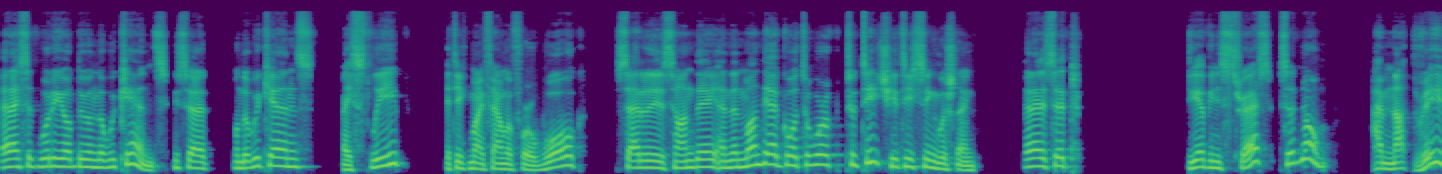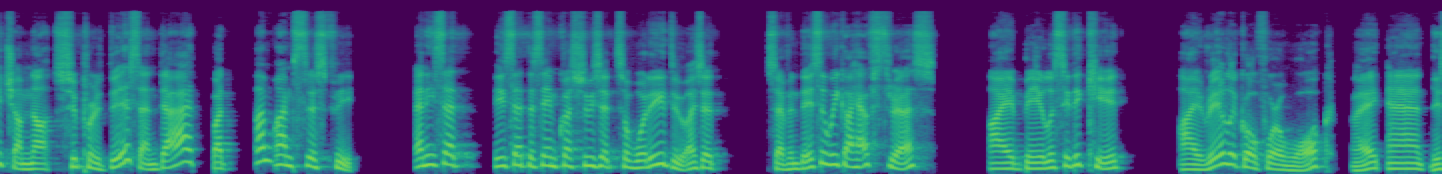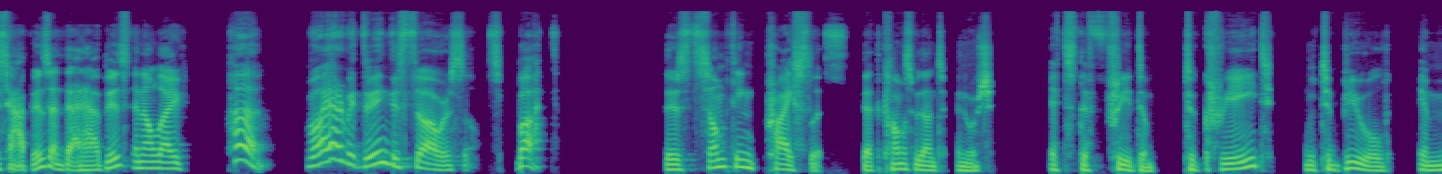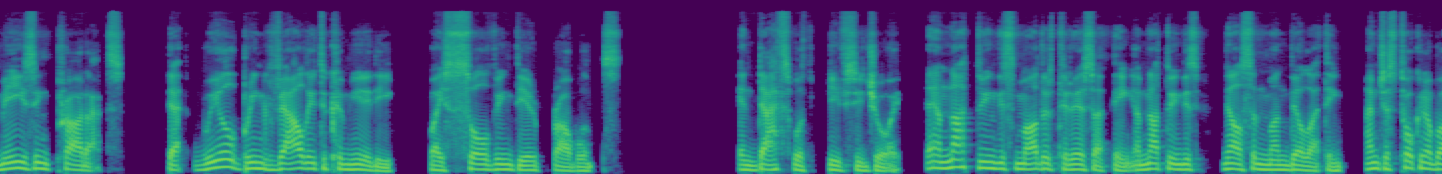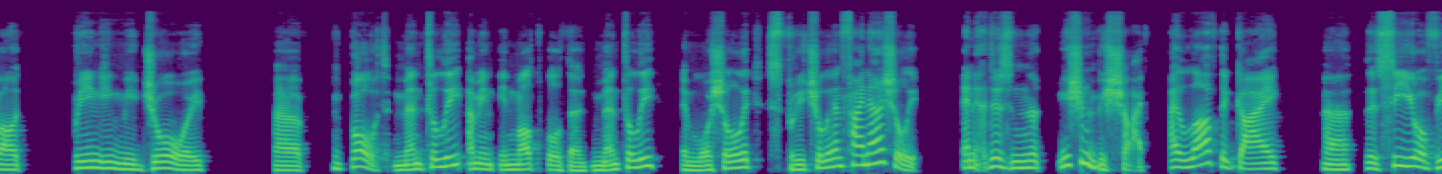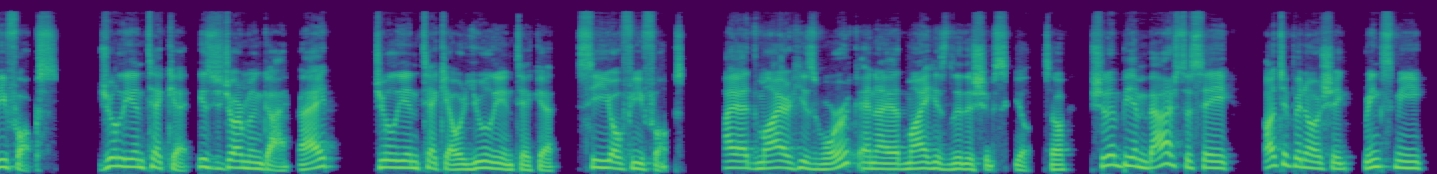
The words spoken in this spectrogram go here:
And I said, what do you all do on the weekends? He said, on the weekends, I sleep. I take my family for a walk. Saturday, Sunday. And then Monday, I go to work to teach. He teaches English language. And I said, do you have any stress? He said, no, I'm not rich, I'm not super this and that, but I'm, I'm stress free. And he said, he said the same question. He said, so what do you do? I said, seven days a week, I have stress. I barely see the kid. I rarely go for a walk, right? And this happens and that happens. And I'm like, huh, why are we doing this to ourselves? But there's something priceless that comes with entrepreneurship. It's the freedom to create to build amazing products that will bring value to community by solving their problems. And that's what gives you joy. And I'm not doing this Mother Teresa thing. I'm not doing this Nelson Mandela thing. I'm just talking about bringing me joy, uh, both mentally, I mean, in multiple things, mentally, emotionally, spiritually, and financially. And there's no, you shouldn't be shy. I love the guy, uh, the CEO of wefox. Julian Teke. He's a German guy, right? Julian Teke or Julian Teke, CEO of wefox. I admire his work and I admire his leadership skill. So shouldn't be embarrassed to say entrepreneurship brings me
